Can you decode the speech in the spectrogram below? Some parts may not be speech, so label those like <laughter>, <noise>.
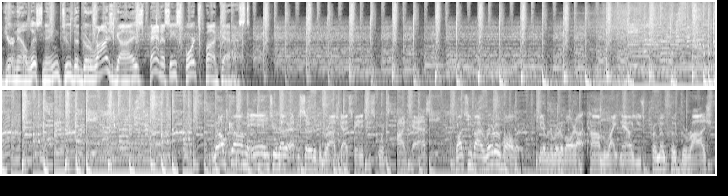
You're now listening to the Garage Guys Fantasy Sports Podcast. Welcome into another episode of the Garage Guys Fantasy Sports Podcast, brought to you by RotoBaller. Get over to rotoballer.com right now, use promo code GARAGE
